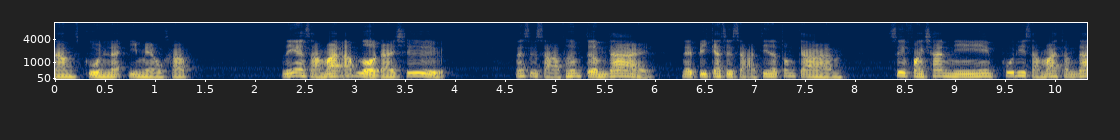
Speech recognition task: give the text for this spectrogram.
นามสกุล และอีเมลครับและยังสามารถอัปโหลดรายชื่อ นักศึกษาเพิ่มเติมได้ในปีการศึกษาที่เราต้องการ ซึ่งฟังก์ชันนี้ผู้ที่สามารถทำได้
